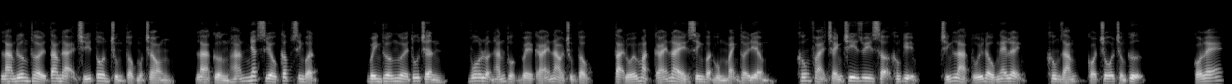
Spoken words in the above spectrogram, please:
làm đương thời tam đại trí tôn chủng tộc một trong, là cường hãn nhất siêu cấp sinh vật. Bình thường người tu chân, vô luận hắn thuộc về cái nào chủng tộc, tại đối mặt cái này sinh vật hùng mạnh thời điểm, không phải tránh chi duy sợ không kịp, chính là túi đầu nghe lệnh, không dám có chỗ chống cự. Có lẽ,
